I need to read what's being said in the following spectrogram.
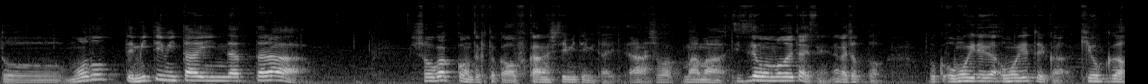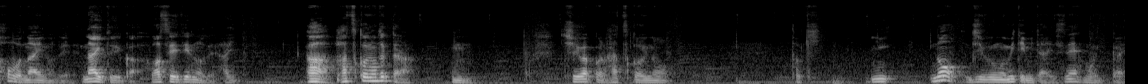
と戻って見てみたいんだったら小学校の時とかを俯瞰して見てみたい。あ小学まあまあいつでも戻りたいですね。なんかちょっと僕思い出が思い出というか記憶がほぼないのでないというか忘れているのではい。あ初恋の時だな。うん。中学校の初恋の時にの自分を見てみたいですね。もう一回。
